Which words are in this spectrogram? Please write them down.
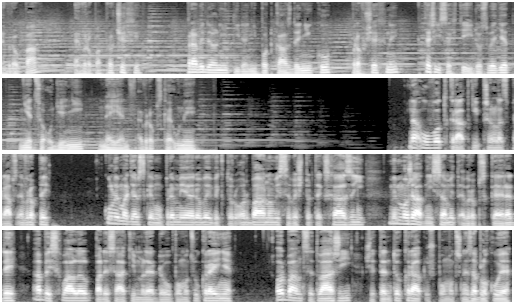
Evropa, Evropa pro Čechy. Pravidelný týdenní podcast deníku pro všechny, kteří se chtějí dozvědět něco o dění nejen v Evropské unii. Na úvod krátký přehled zpráv z Evropy. Kvůli maďarskému premiérovi Viktoru Orbánovi se ve čtvrtek schází mimořádný summit Evropské rady, aby schválil 50 miliardovou pomoc Ukrajině. Orbán se tváří, že tentokrát už pomoc nezablokuje.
